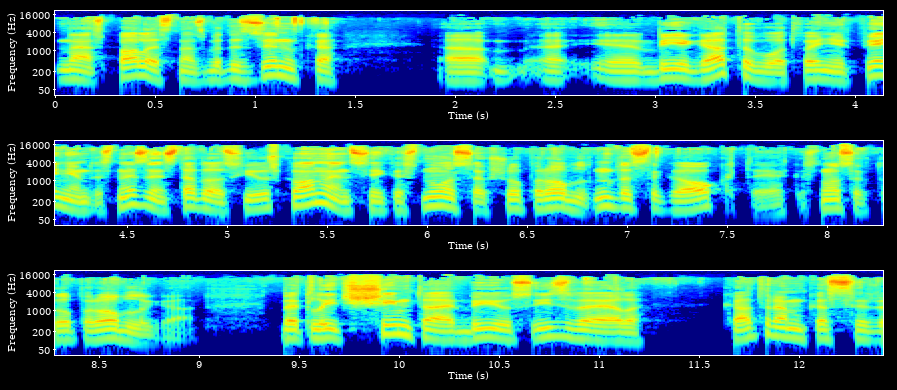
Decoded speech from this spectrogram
neesmu pārliecināts, bet es zinu, ka uh, bija gatavot, vai viņi ir pieņemti. Es nezinu, starptautiskā jūras konvencija, kas nosaka šo par obligātu. Nu, tas ir kā oktē, kas nosaka to par obligātu. Bet līdz šim tā ir bijusi izvēle katram, kas ir,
